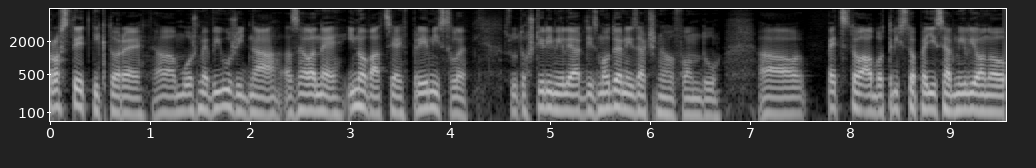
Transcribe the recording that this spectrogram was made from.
prostriedky, ktoré môžeme využiť na zelené inovácie aj v priemysle. Sú to 4 miliardy z modernizačného fondu, 500 alebo 350 miliónov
